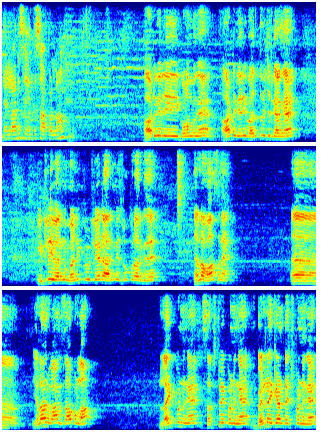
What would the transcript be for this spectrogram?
எல்லாரும் சேர்ந்து சாப்பிட்லாம். ஆட்டுக்கறி குழம்புங்க. ஆட்டுக்கறி வறுத்து வச்சுருக்காங்க. இட்லி பாருங்க மல்லிப்பூ இட்லியாட்ட அருமையாக சூப்பராக இருக்குது. நல்ல வாசனை. எல்லோரும் வாங்க சாப்பிட்லாம். லைக் பண்ணுங்கள் சப்ஸ்கிரைப் பண்ணுங்கள் பெல் ஐக்கான் டச் பண்ணுங்கள்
